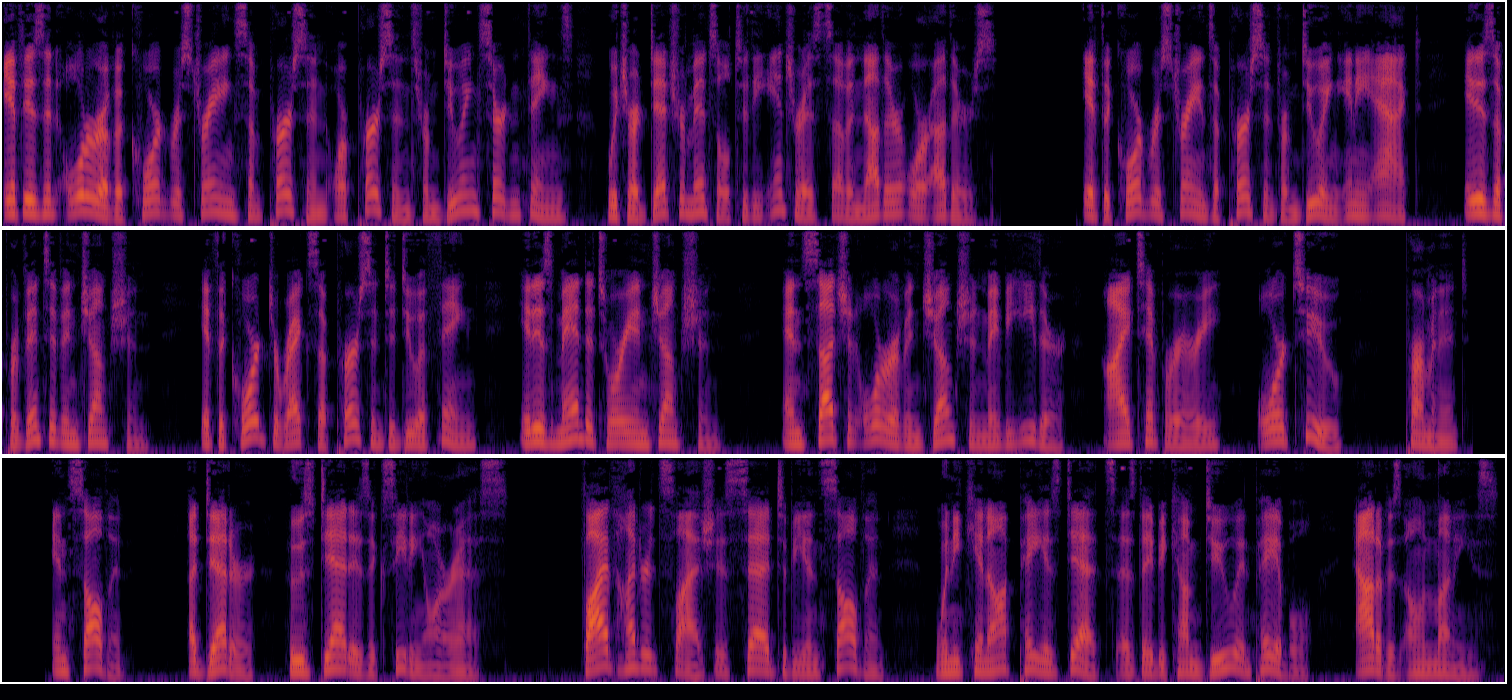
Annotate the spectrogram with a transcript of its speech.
If is an order of a court restraining some person or persons from doing certain things which are detrimental to the interests of another or others. If the court restrains a person from doing any act, it is a preventive injunction. If the court directs a person to do a thing, it is mandatory injunction. And such an order of injunction may be either I temporary or 2 permanent. Insolvent, a debtor whose debt is exceeding Rs. 500 slash is said to be insolvent when he cannot pay his debts as they become due and payable out of his own moneys.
